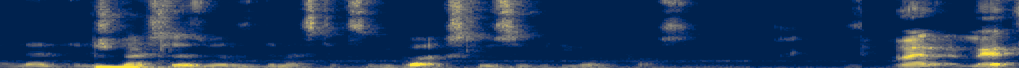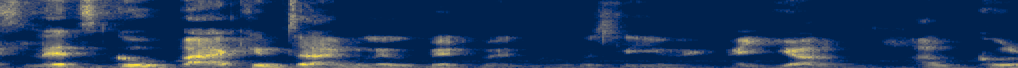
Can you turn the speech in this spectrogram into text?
and then international as well as domestic. So we got exclusivity all across. But let's let's go back in time a little bit when obviously you're a young uncle.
